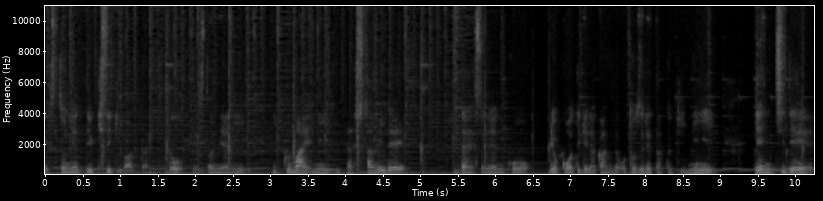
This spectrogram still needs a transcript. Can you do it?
エストニアっていう奇跡があったんですけどエストニアに行く前に一旦下見で一旦エストニアにこう旅行的な感じで訪れた時に現地で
